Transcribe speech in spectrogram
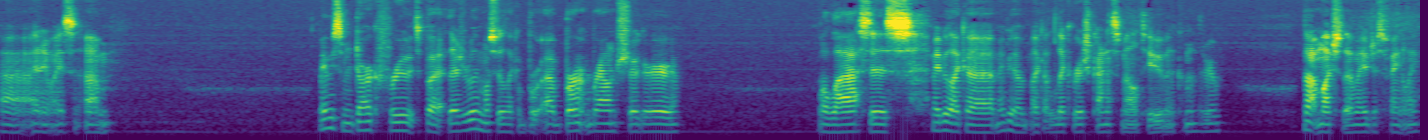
Uh, anyways, um, maybe some dark fruits, but there's really mostly like a, a, burnt brown sugar, molasses, maybe like a maybe a, like a licorice kind of smell too coming through. Not much though, maybe just faintly.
